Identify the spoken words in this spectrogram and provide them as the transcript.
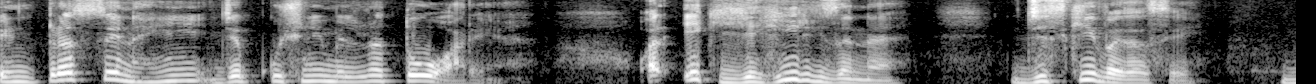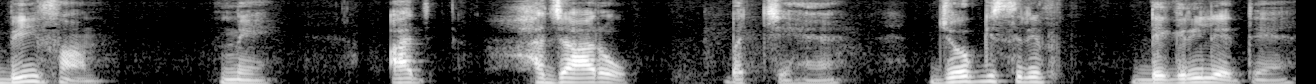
इंटरेस्ट से नहीं, जब कुछ नहीं मिल रहा तो आ रहे हैं। और एक यही रीज़न है, जिसकी वजह से बी फार्म में आज हज़ारों बच्चे हैं, जो कि सिर्फ़ डिग्री लेते हैं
